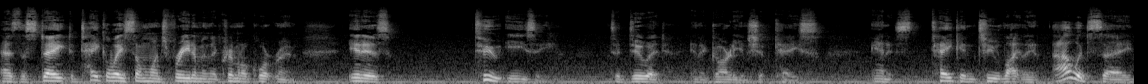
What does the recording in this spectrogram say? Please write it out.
as the state, to take away someone's freedom in the criminal courtroom. It is too easy to do it in a guardianship case, and it's taken too lightly. And I would say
